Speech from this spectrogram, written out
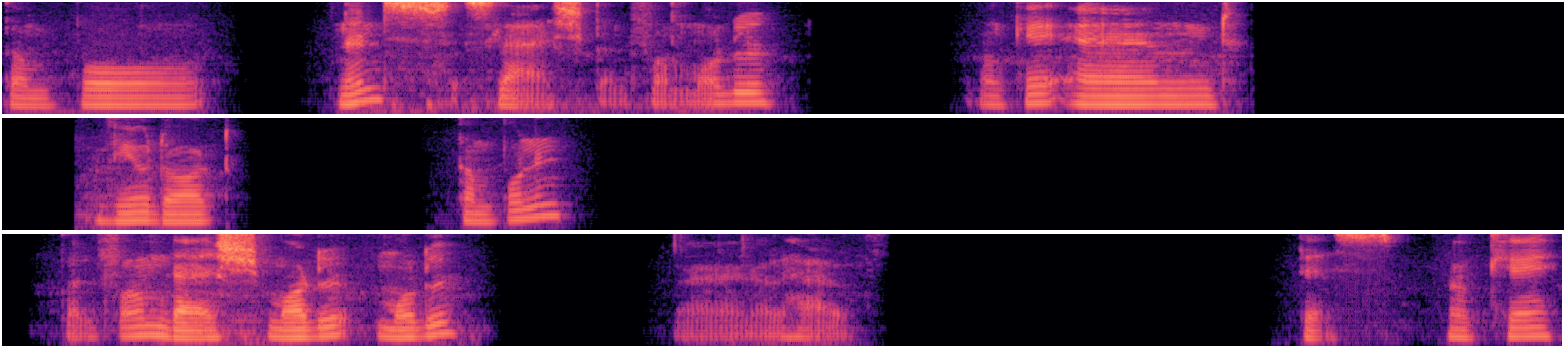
components slash confirm modal okay and Vue dot component. Confirm dash model model and I'll have this. Okay.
